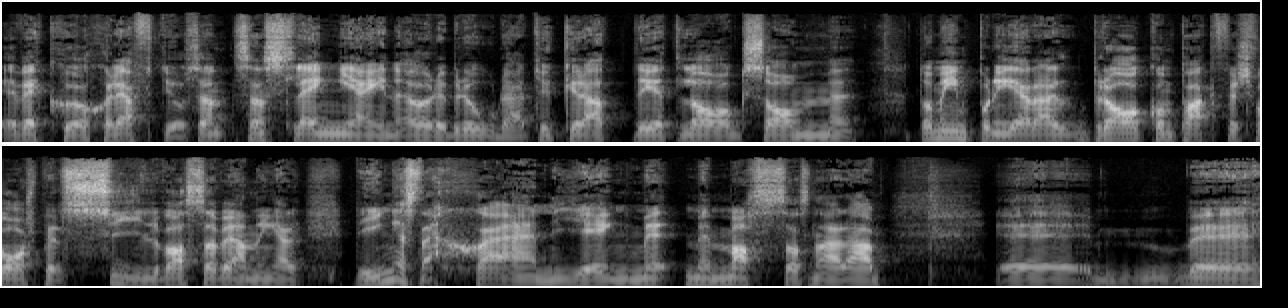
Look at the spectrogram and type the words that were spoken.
Eh, Växjö och Skellefteå. Sen, sen, slänger jag in Örebro där. Tycker att det är ett lag som... De imponerar. Bra kompakt försvarsspel, sylvassa vändningar. Det är inget sånt här stjärngäng med, med massa såna här eh, eh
